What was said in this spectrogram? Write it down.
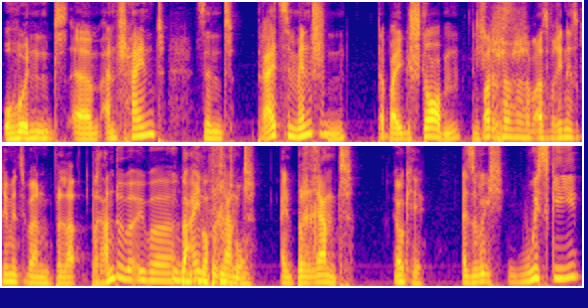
Und ähm, anscheinend sind 13 Menschen dabei gestorben. Nicht Warte, stopp, stopp, stopp. Also wir reden jetzt, reden jetzt über einen Bla Brand oder über, über einen Überflutung? Brand. Ein Brand. Okay. Also wirklich Whisky,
